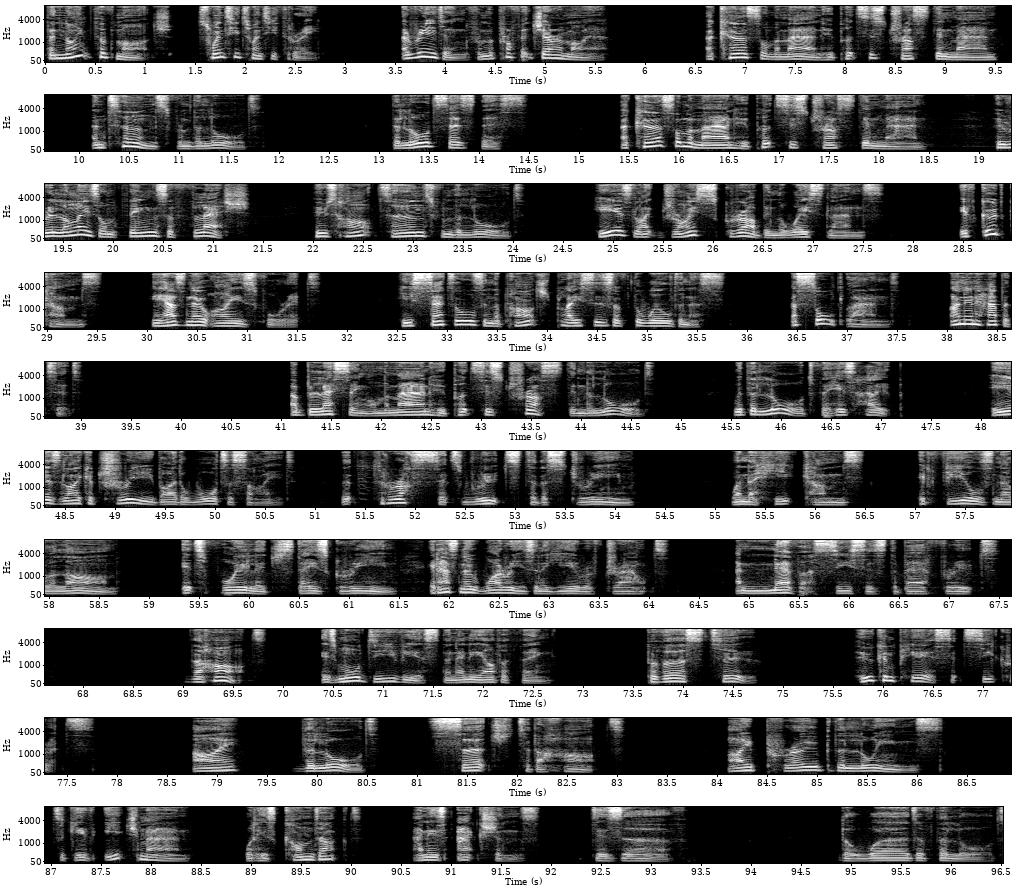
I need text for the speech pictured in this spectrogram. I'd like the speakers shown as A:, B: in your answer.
A: The 9th of March, 2023. A reading from the prophet Jeremiah. A curse on the man who puts his trust in man and turns from the Lord. The Lord says this A curse on the man who puts his trust in man, who relies on things of flesh, whose heart turns from the Lord. He is like dry scrub in the wastelands. If good comes, he has no eyes for it. He settles in the parched places of the wilderness, a salt land, uninhabited. A blessing on the man who puts his trust in the Lord, with the Lord for his hope. He is like a tree by the waterside that thrusts its roots to the stream. When the heat comes, it feels no alarm its foliage stays green. It has no worries in a year of drought and never ceases to bear fruit. The heart is more devious than any other thing, perverse too. Who can pierce its secrets? I, the Lord, search to the heart. I probe the loins to give each man what his conduct and his actions deserve. The word of the Lord.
